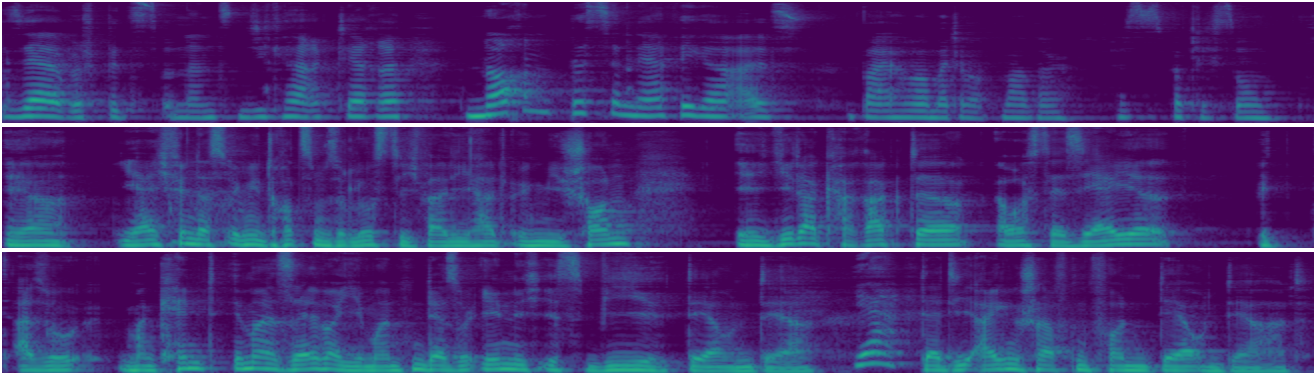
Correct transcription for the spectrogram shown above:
sehr überspitzt und dann sind die Charaktere noch ein bisschen nerviger als bei How I Met Your Mother. Das ist wirklich so. Ja, ja, ich finde das irgendwie trotzdem so lustig, weil die halt irgendwie schon äh, jeder Charakter aus der Serie, also man kennt immer selber jemanden, der so ähnlich ist wie der und der, Ja, der die Eigenschaften von der und der hat.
